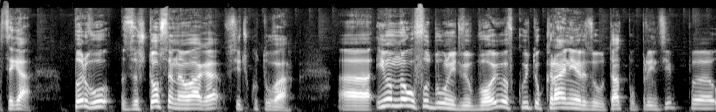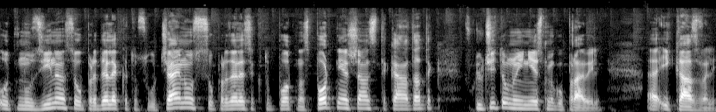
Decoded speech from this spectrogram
Сега, първо, защо се налага всичко това? А, има много футболни двубои, в които крайният резултат по принцип от мнозина се определя като случайност, се определя се като плод на спортния шанс и така нататък, включително и ние сме го правили а, и казвали.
